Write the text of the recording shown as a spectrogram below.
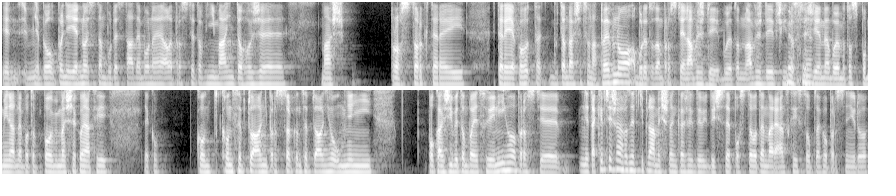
je, mě bylo úplně jedno, jestli tam bude stát nebo ne, ale prostě to vnímání toho, že máš prostor, který, který jako, buď tam dáš něco napevno a bude to tam prostě navždy. Bude to navždy, všichni to přežijeme, budeme to vzpomínat, nebo to povíme jako nějaký jako konceptuální prostor konceptuálního umění, po každý by to bylo něco jiného. Prostě mně taky přišla hrozně vtipná myšlenka, že kdy, když se postavil ten mariánský sloup, tak ho prostě někdo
